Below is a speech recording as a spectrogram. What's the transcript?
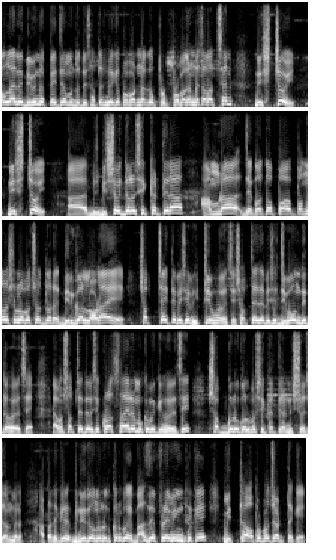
অনলাইনে বিভিন্ন পেজের মধ্যে দিয়ে ছাত্র শিবিরকে প্রপাগান্ডা চালাচ্ছেন, নিশ্চয়ই নিশ্চয়ই আহ, বি- বিশ্ববিদ্যালয়ের শিক্ষার্থীরা আমরা যে গত পনেরো ষোলো বছর ধরে দীর্ঘ লড়াইয়ে সবচাইতে বেশি ভিকটিম হয়েছে সবচাইতে বেশি জীবন দিতে হয়েছে এবং সবচাইতে বেশি ক্রস ফায়ারের মুখোমুখি হয়েছি সবগুলো গল্প শিক্ষার্থীরা নিশ্চয় জানবেন। আপনাদেরকে বিনীত অনুরোধ করব এই বাজে ফ্রেমিং থেকে মিথ্যা অপপ্রচার থেকে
